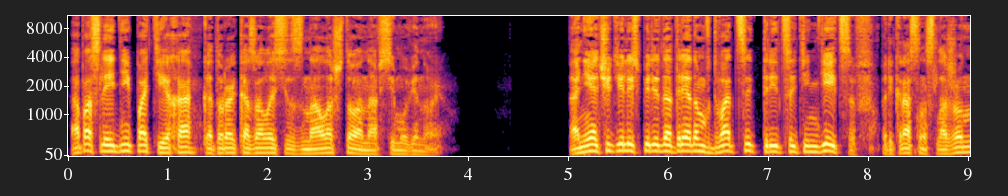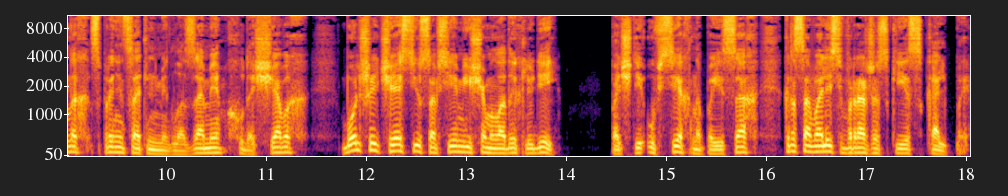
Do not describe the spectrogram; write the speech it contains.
а последний — Потеха, которая, казалось, знала, что она всему виною. Они очутились перед отрядом в 20-30 индейцев, прекрасно сложенных, с проницательными глазами, худощавых, большей частью совсем еще молодых людей. Почти у всех на поясах красовались вражеские скальпы.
